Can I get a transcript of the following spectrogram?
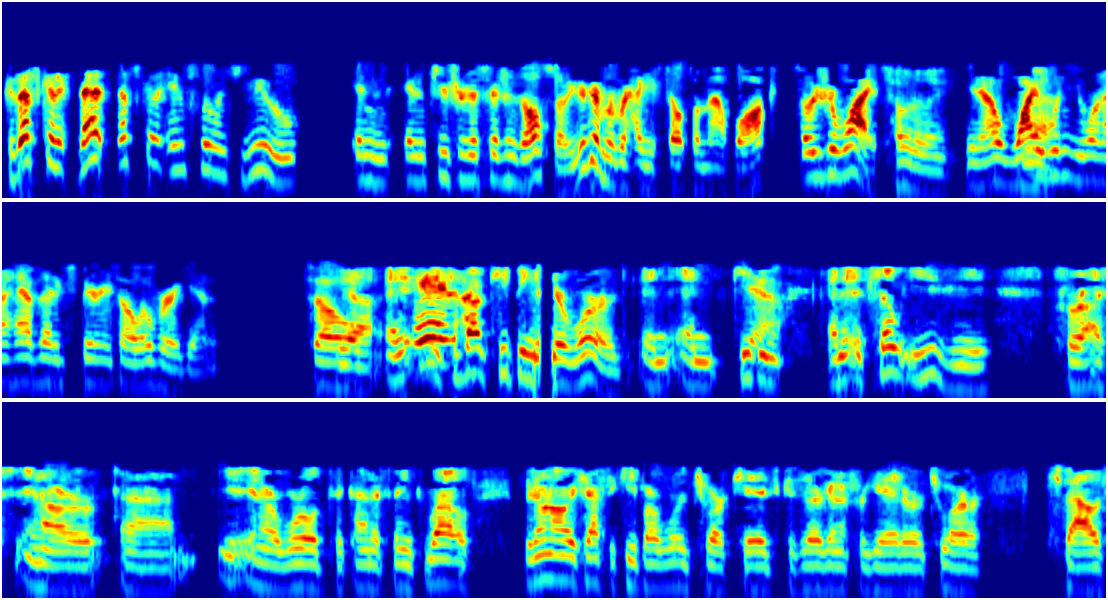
because that's gonna that that's gonna influence you in in future decisions. Also, you're gonna remember how you felt on that walk. So is your wife. Totally. You know, why Yeah. wouldn't you want to have that experience all over again? So yeah, and, and it's about keeping your word and and keeping Yeah. and it's so easy for us in our um, in our world to kind of think, well, we don't always have to keep our word to our kids because they're going to forget, or to our spouse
